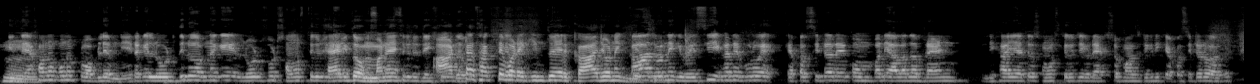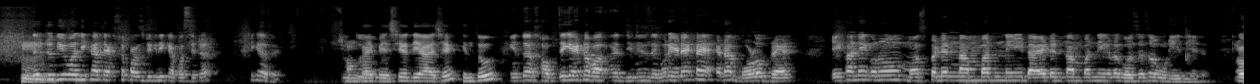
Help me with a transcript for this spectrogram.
কিন্তু এখনও কোনো প্রবলেম নেই। এটাকে লোড দিলেও আপনাকে লোড ফোড সমস্ত কিছু একদম মানে আটটা থাকতে পারে কিন্তু এর কাজ অনেক কাজ অনেক বেশি। এখানে পুরো ক্যাপাসিটারের কোম্পানি আলাদা ব্র্যান্ড লেখাই আছে সমস্ত কিছু। একশো পাঁচ ডিগ্রি ক্যাপাসিটারও আছে। যদিও বা লেখা আছে একশো পাঁচ ডিগ্রি ক্যাপাসিটার ঠিক আছে? সংখ্যায় বেশিও দেওয়া আছে কিন্তু কিন্তু সব থেকে একটা জিনিস দেখুন এটা একটা একটা বড় ব্র্যান্ড এখানে কোনো মসপেটের নাম্বার নেই ডায়েটের নাম্বার নেই এগুলো ঘষে সব উড়িয়ে দিয়েছে। ও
